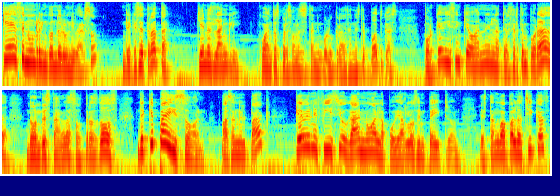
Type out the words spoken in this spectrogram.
¿Qué es en un rincón del universo? ¿De qué se trata? ¿Quién es Langley? ¿Cuántas personas están involucradas en este podcast? ¿Por qué dicen que van en la tercera temporada? ¿Dónde están las otras dos? ¿De qué país son? ¿Pasan el pack? ¿Qué beneficio gano al apoyarlos en Patreon? ¿Están guapas las chicas?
